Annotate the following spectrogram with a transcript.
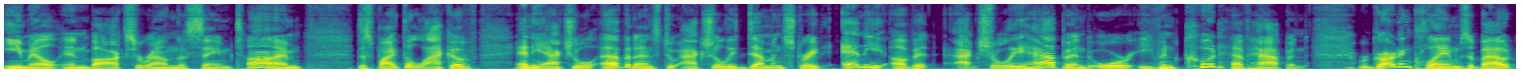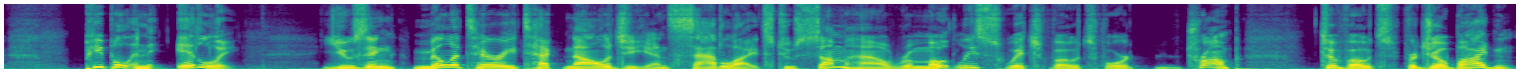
email inbox around the same time, despite the lack of any actual evidence to actually demonstrate any of it actually happened or even could have happened. Regarding claims about people in Italy using military technology and satellites to somehow remotely switch votes for Trump to votes for Joe Biden.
